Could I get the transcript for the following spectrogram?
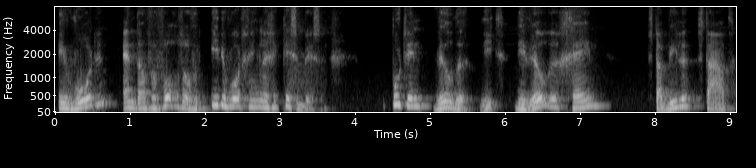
in woorden en dan vervolgens over ieder woord ging liggen kissenbissen. Poetin wilde niet. Die wilde geen stabiele staat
